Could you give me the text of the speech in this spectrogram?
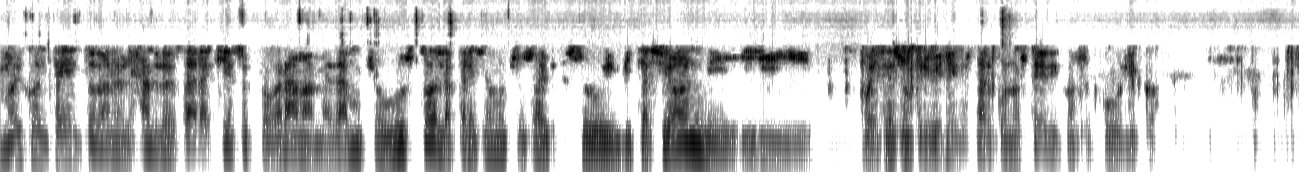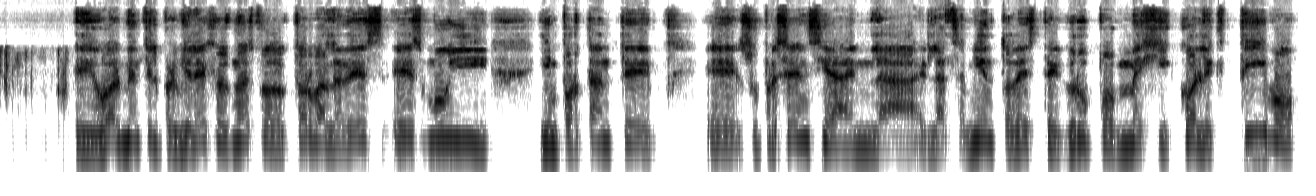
Muy contento, don Alejandro, de estar aquí en su programa. Me da mucho gusto, le aprecio mucho su, su invitación y, y, pues es un privilegio estar con usted y con su público. Igualmente el privilegio es nuestro, doctor Valadez. Es muy importante eh, su presencia en la, el lanzamiento de este grupo México Colectivo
